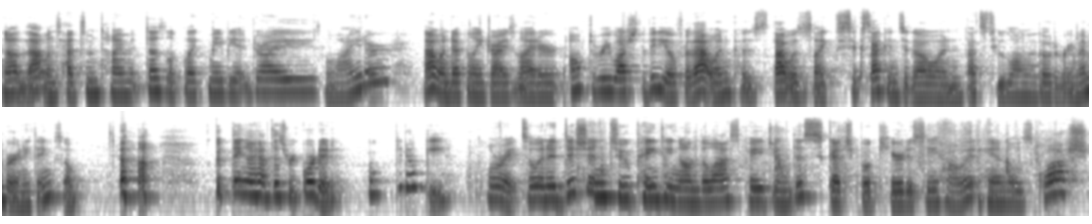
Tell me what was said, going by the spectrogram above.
Now that, that one's had some time, it does look like maybe it dries lighter. That one definitely dries lighter. I'll have to rewatch the video for that one because that was like six seconds ago and that's too long ago to remember anything. So good thing I have this recorded. Okie dokie. Alright, so in addition to painting on the last page in this sketchbook here to see how it handles gouache,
